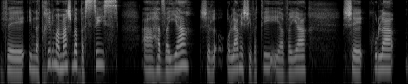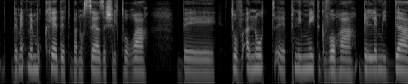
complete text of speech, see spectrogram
ואם נתחיל ממש בבסיס, ההוויה של עולם ישיבתי היא הוויה שכולה באמת ממוקדת בנושא הזה של תורה, בתובענות אה, פנימית גבוהה, בלמידה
